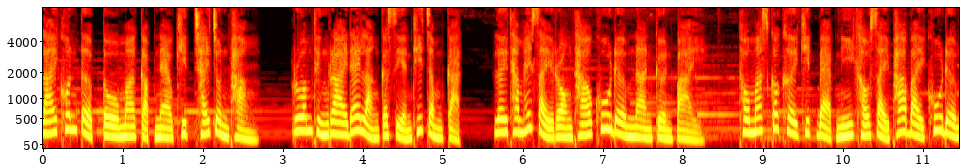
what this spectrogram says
หลายคนเติบโตมากับแนวคิดใช้จนพัง รวมถึงรายได้หลังเกษียณที่จำกัด เลยทำให้ใส่รองเท้าคู่เดิมนานเกินไป โทมัสก็เคยคิดแบบนี้เขาใส่ผ้าใบคู่เดิม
